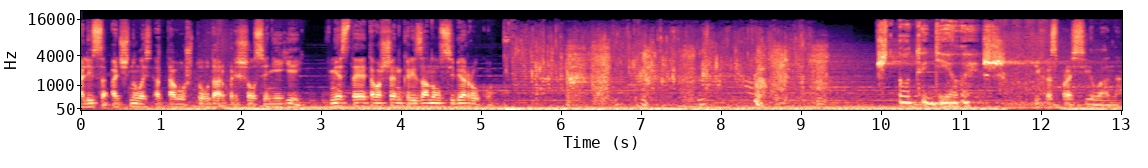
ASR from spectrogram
Алиса очнулась от того, что удар пришелся не ей. Вместо этого Шенк резанул себе руку. Что что ты делаешь?» Тихо спросила она.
